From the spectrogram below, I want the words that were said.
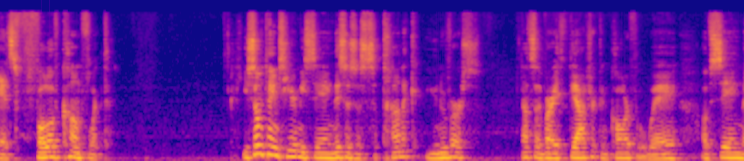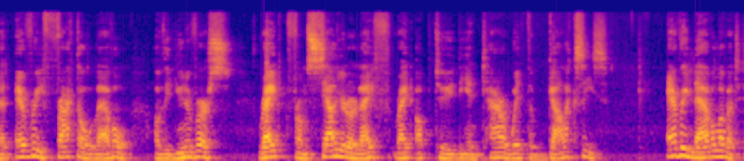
it's full of conflict. You sometimes hear me saying this is a satanic universe. That's a very theatric and colourful way of saying that every fractal level of the universe, right from cellular life right up to the entire width of galaxies, every level of it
